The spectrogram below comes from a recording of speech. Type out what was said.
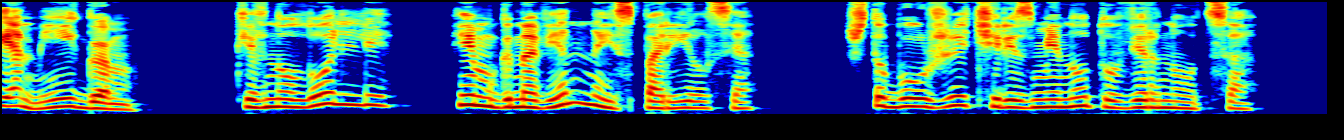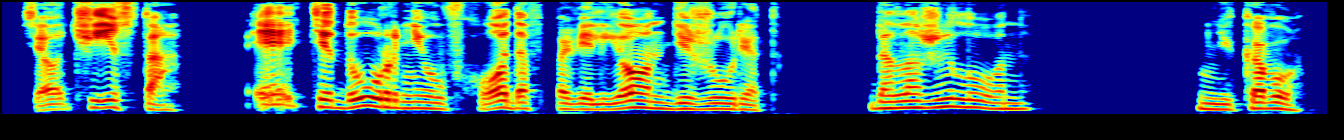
я мигом», — кивнул Лолли и мгновенно испарился, чтобы уже через минуту вернуться. «Все чисто. Эти дурни у входа в павильон дежурят», — доложил он. «Никого», —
